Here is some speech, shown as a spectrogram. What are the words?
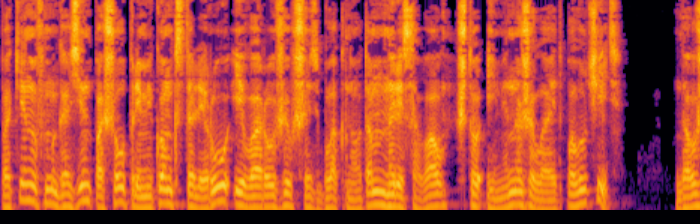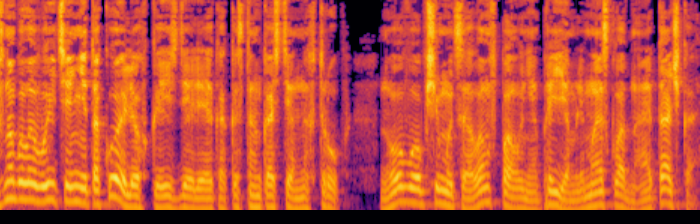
Покинув магазин, пошел прямиком к столяру и, вооружившись блокнотом, нарисовал, что именно желает получить. Должно было выйти не такое легкое изделие, как из тонкостенных труб, но в общем и целом вполне приемлемая складная тачка.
